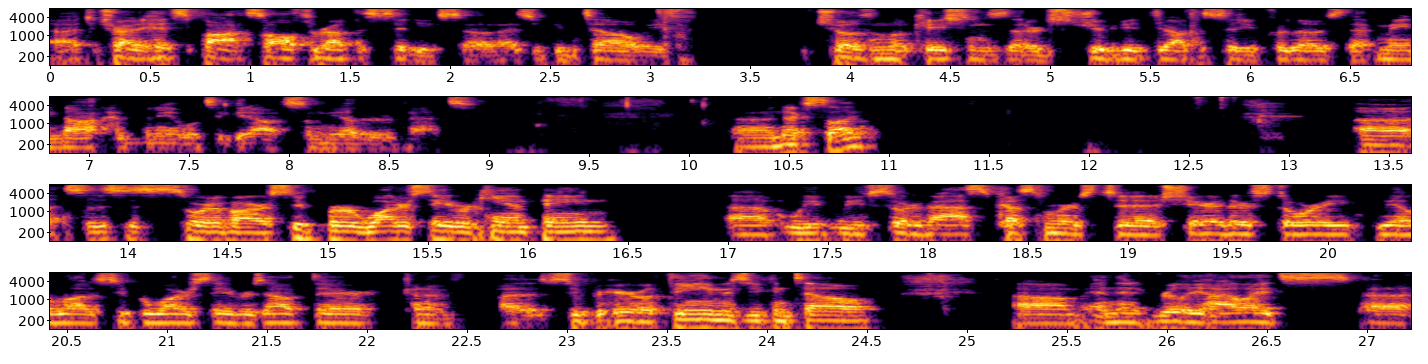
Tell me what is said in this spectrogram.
uh, to try to hit spots all throughout the city. So as you can tell, we've chosen locations that are distributed throughout the city for those that may not have been able to get out some of the other events. Uh, next slide. Uh, so this is sort of our super water saver campaign. Uh, we, we've sort of asked customers to share their story. We have a lot of super water savers out there, kind of a superhero theme, as you can tell. Um, and it really highlights uh,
